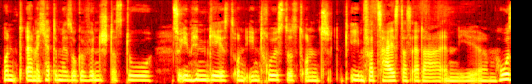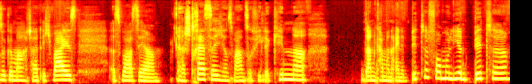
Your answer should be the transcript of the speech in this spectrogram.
Und ähm, ich hätte mir so gewünscht, dass du zu ihm hingehst und ihn tröstest und ihm verzeihst, dass er da in die ähm, Hose gemacht hat. Ich weiß, es war sehr äh, stressig, es waren so viele Kinder. Dann kann man eine Bitte formulieren. Bitte,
